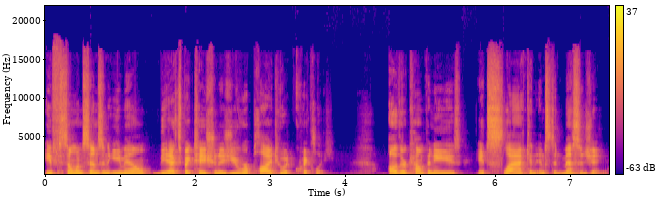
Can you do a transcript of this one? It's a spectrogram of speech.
if someone sends an email, the expectation is you reply to it quickly. Other companies, it's Slack and instant messaging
